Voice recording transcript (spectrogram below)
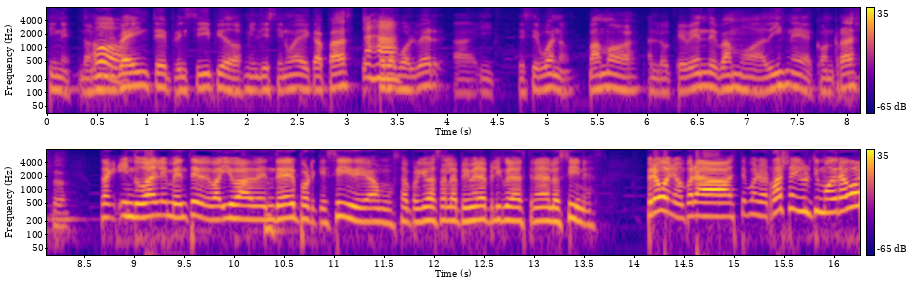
cine. 2020, principio, 2019 capaz. Pero volver y decir, bueno, vamos a lo que vende, vamos a Disney con Raya. O sea, indudablemente iba a vender porque sí, digamos, o sea, porque iba a ser la primera película de estrenar a los cines. Pero bueno, para este, bueno, Raya y el último dragón,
